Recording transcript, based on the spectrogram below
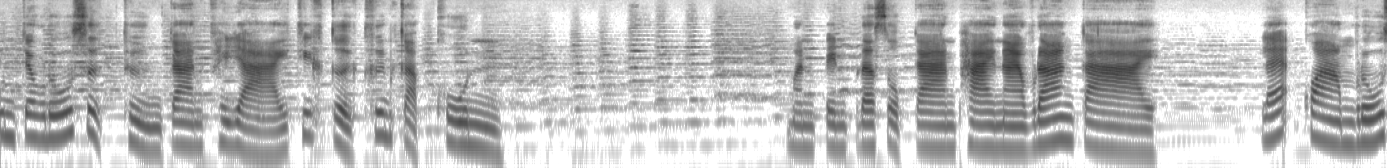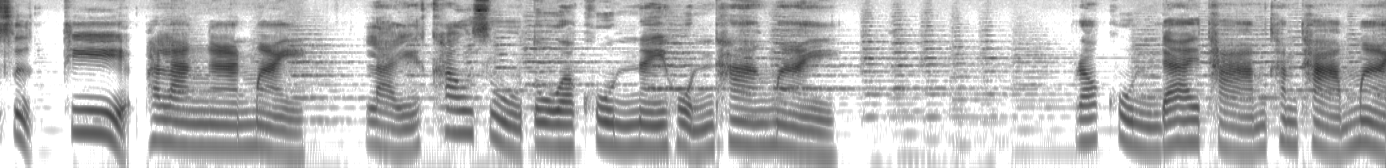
คุณจะรู้สึกถึงการขยายที่เกิดขึ้นกับคุณ มันเป็นประสบการณ์ภายในร่างกาย และความรู้สึกที่พลังงานใหม่ ไหลเข้าสู่ตัวคุณในหนทางใหม่ เพราะคุณได้ถามคำถามใหม่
